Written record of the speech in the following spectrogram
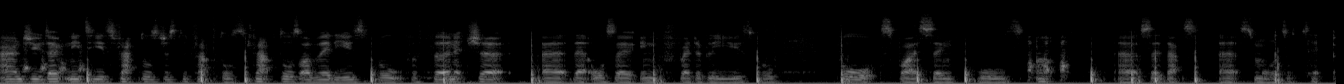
and you don't need to use trapdoors just for trapdoors. Trapdoors are really useful for furniture. Uh, they're also incredibly useful for spicing walls up. Uh, so that's a small little tip.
